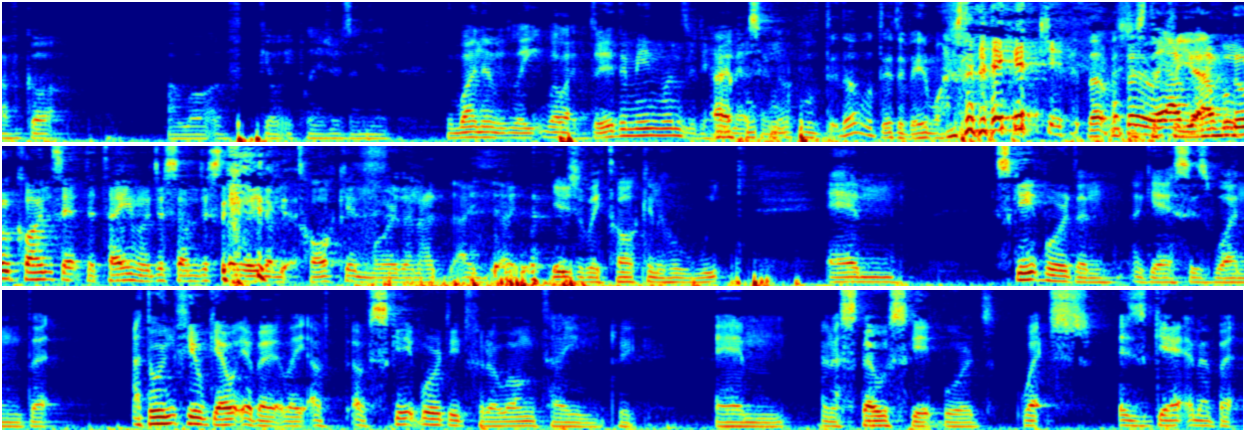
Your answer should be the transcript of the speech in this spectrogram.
I've got a lot of guilty pleasures in there. The one I would like. Will I do the main ones? Or do you Uh, think that's we'll, we'll, do, no, we'll do the main ones. okay. That was just like, I, I have no concept of time. I just I'm just aware I'm talking more than I, I, I usually talk in a whole week. Um, skateboarding, I guess, is one that I don't feel guilty about. Like I've I've skateboarded for a long time, Right. um, and I still skateboard, which is getting a bit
